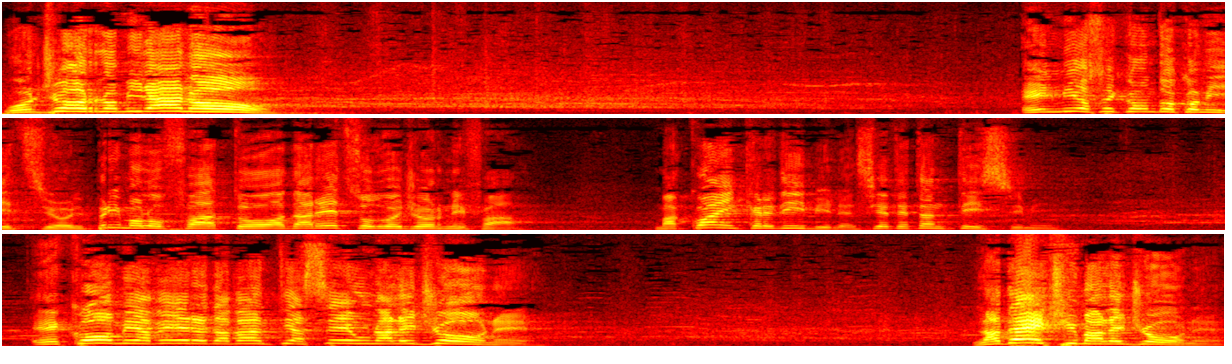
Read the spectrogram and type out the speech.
Buongiorno Milano! È il mio secondo comizio, il primo l'ho fatto ad Arezzo due giorni fa, ma qua è incredibile, siete tantissimi. È come avere davanti a sé una legione, la decima legione.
